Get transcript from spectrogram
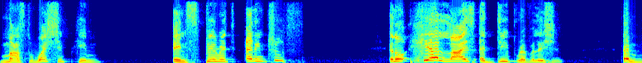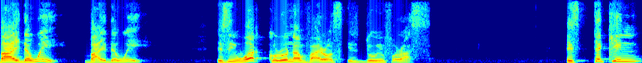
must worship him in spirit and in truth. You know, here lies a deep revelation. And by the way, by the way, you see, what coronavirus is doing for us is taking,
